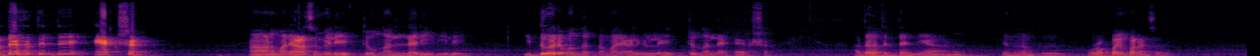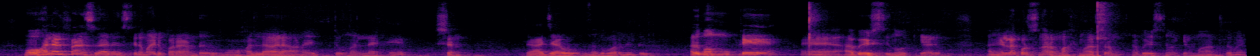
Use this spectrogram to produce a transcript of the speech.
അദ്ദേഹത്തിന്റെ ആക്ഷൻ ആണ് മലയാള സിനിമയിലെ ഏറ്റവും നല്ല രീതിയിൽ ഇതുവരെ വന്നിട്ടുള്ള മലയാളികളിലെ ഏറ്റവും നല്ല ആക്ഷൻ അദ്ദേഹത്തിന് തന്നെയാണ് എന്ന് നമുക്ക് ഉറപ്പായും പറയാൻ സാധിക്കും. മോഹൻലാൽ ഫാൻസുകാർ സ്ഥിരമായിട്ട് പറയാറുണ്ട് മോഹൻലാലാണ് ഏറ്റവും നല്ല ആക്ഷൻ രാജാവ് എന്നൊക്കെ പറഞ്ഞിട്ട്. അത് മമ്മൂക്കയെ അപേക്ഷിച്ച് നോക്കിയാലും അങ്ങനെയുള്ള കുറച്ച് നടന്മാർ മാത്രം അപേക്ഷിച്ച് നോക്കിയാൽ മാത്രമേ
